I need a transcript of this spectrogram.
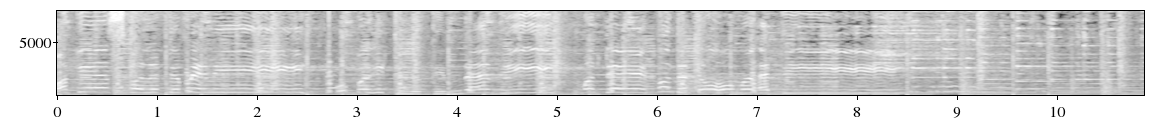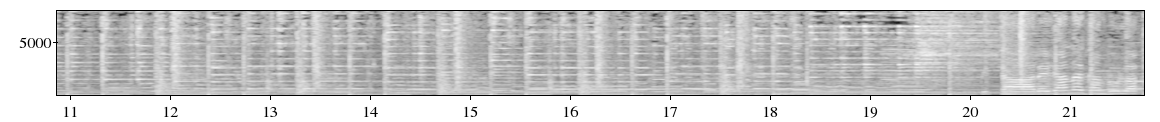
මගේ ඇස්වලට පෙනී. ඔබ හිටියුතින් රැඳී මට ඒ හොඳටෝම ඇති. පිටාර යන ගඟුලක්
